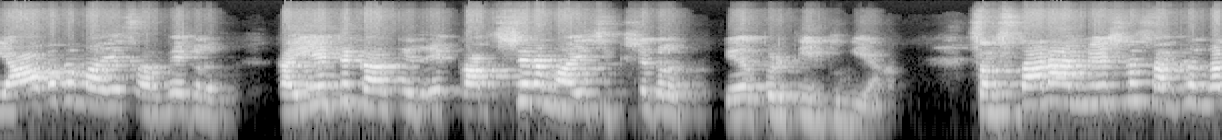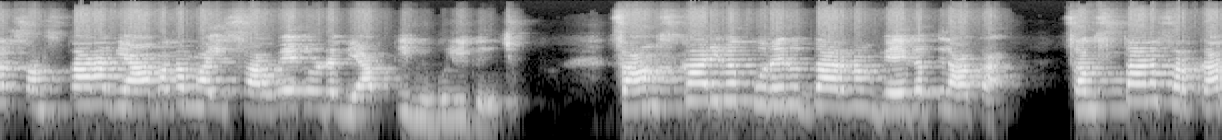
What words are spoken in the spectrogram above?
വ്യാപകമായ സർവേകളും കയ്യേറ്റക്കാർക്കെതിരെ കർശനമായ ശിക്ഷകളും ഏർപ്പെടുത്തിയിരിക്കുകയാണ്. സംസ്ഥാന അന്വേഷണ സംഘങ്ങൾ സംസ്ഥാന വ്യാപകമായി സർവേകളുടെ വ്യാപ്തി വിപുലീകരിച്ചു. സാംസ്കാരിക പുനരുദ്ധാരണം വേഗത്തിലാക്കാൻ സംസ്ഥാന സർക്കാർ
